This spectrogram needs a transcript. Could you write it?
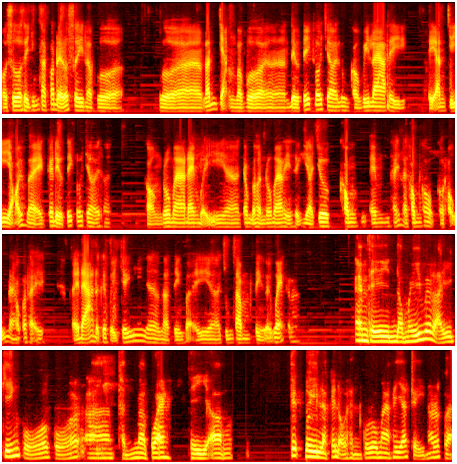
hồi xưa thì chúng ta có De Rossi là vừa vừa đánh chặn và vừa điều tiết lối chơi luôn. Còn Villa thì thì anh chỉ giỏi về cái điều tiết lối chơi thôi. Còn Roma đang bị à, trong đội hình Roma thì hiện giờ chưa không em thấy là không có một cầu thủ nào có thể thể đá được cái vị trí à, là tiền vệ à, trung tâm tiền vệ quét đó. Em thì đồng ý với lại ý kiến của của uh, Thịnh và Quang. Thì um, cái tuy là cái đội hình của Roma cái giá trị nó rất là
